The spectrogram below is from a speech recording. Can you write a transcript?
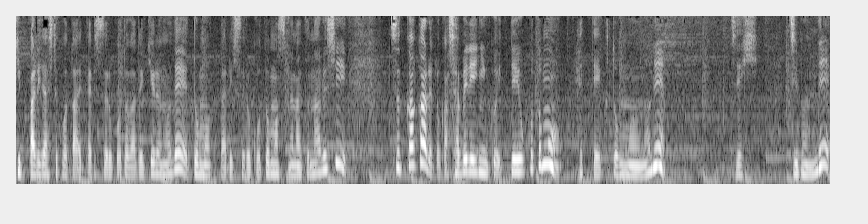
引っ張り出して答えたりすることができるのでと思ったりすることも少なくなるし突っかかるとか喋りにくいっていうことも減っていくと思うので是非自分で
